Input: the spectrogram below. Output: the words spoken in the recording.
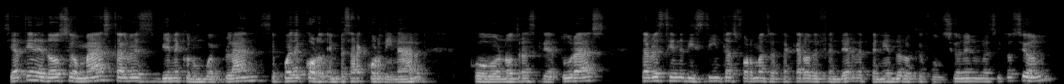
Si ya tiene 12 o más, tal vez viene con un buen plan, se puede empezar a coordinar con otras criaturas, tal vez tiene distintas formas de atacar o defender dependiendo de lo que funcione en una situación,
